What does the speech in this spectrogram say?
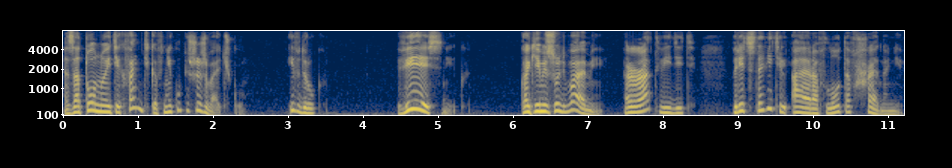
За тонну этих фантиков не купишь и жвачку. И вдруг... Вестник! Какими судьбами? Рад видеть представитель аэрофлота в Шенноне.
